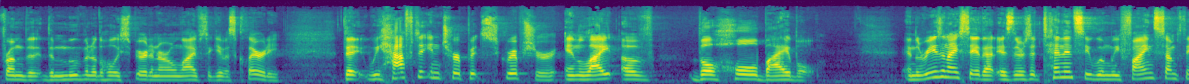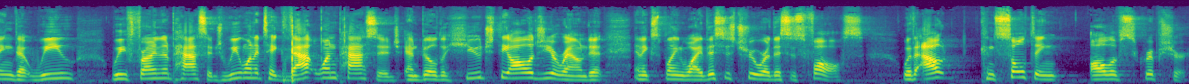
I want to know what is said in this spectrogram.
from the, the movement of the Holy Spirit in our own lives to give us clarity. That we have to interpret Scripture in light of the whole Bible. And the reason I say that is there's a tendency when we find something that we we find a passage, we want to take that one passage and build a huge theology around it and explain why this is true or this is false without consulting all of Scripture.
